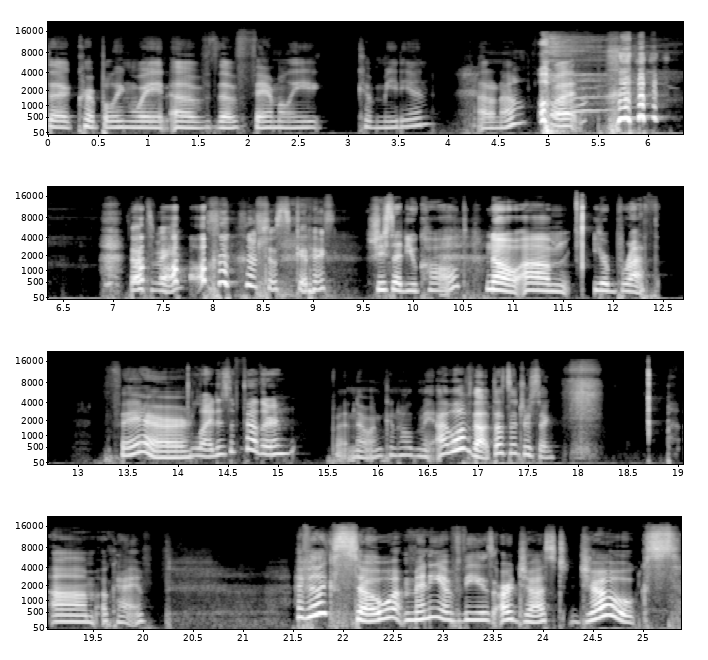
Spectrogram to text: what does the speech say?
the crippling weight of the family comedian. I don't know. What? That's me. I'm just kidding. She said you called? No, um, your breath. Fair. Light as a feather. But no one can hold me. I love that. That's interesting. Um, okay. I feel like so many of these are just jokes.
